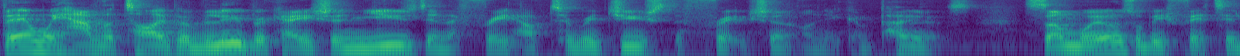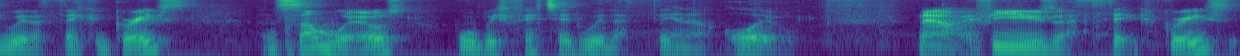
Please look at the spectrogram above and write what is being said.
Then we have the type of lubrication used in the free hub to reduce the friction on your components. Some wheels will be fitted with a thicker grease and some wheels will be fitted with a thinner oil. Now, if you use a thick grease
